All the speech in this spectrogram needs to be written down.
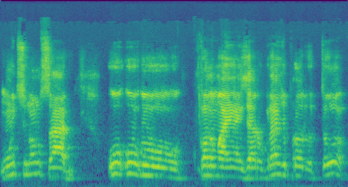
muitos não sabem. O, o, o, quando o Manhães era o grande produtor,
